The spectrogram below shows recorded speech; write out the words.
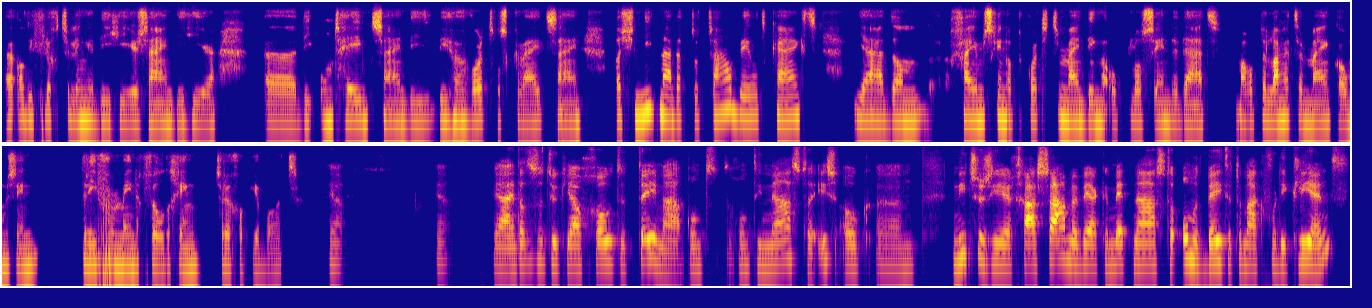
uh, al die vluchtelingen die hier zijn, die hier uh, die ontheemd zijn, die, die hun wortels kwijt zijn. Als je niet naar dat totaalbeeld kijkt, ja, dan ga je misschien op de korte termijn dingen oplossen, inderdaad. Maar op de lange termijn komen ze in drie vermenigvuldiging terug op je bord. Ja. Ja, en dat is natuurlijk jouw grote thema rond, rond die naasten. Is ook um, niet zozeer ga samenwerken met naasten om het beter te maken voor die cliënt.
